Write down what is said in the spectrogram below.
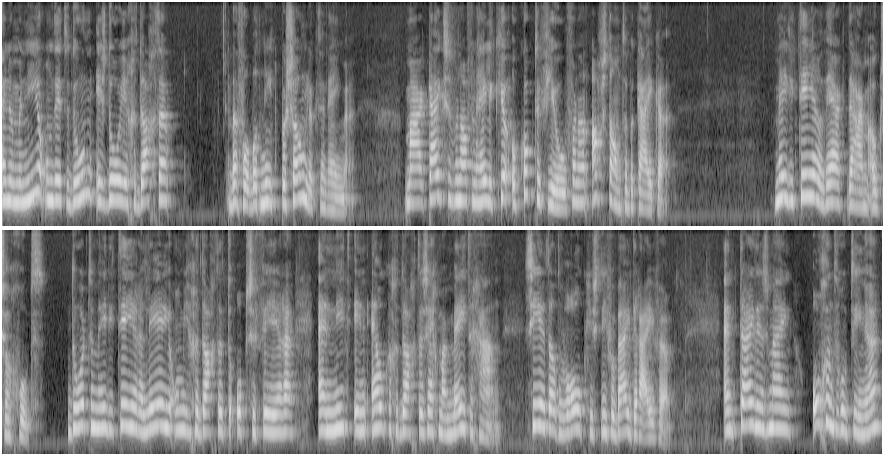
En een manier om dit te doen is door je gedachten bijvoorbeeld niet persoonlijk te nemen. Maar kijk ze vanaf een helikopterview, van een afstand te bekijken. Mediteren werkt daarom ook zo goed. Door te mediteren leer je om je gedachten te observeren en niet in elke gedachte zeg maar mee te gaan. Zie je dat wolkjes die voorbij drijven. En tijdens mijn ochtendroutine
